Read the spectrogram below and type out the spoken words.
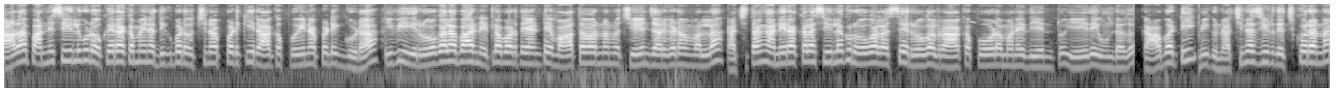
దాదాపు అన్ని సీడ్లు కూడా ఒకే రకమైన దిగుబడి వచ్చినప్పటికీ రాకపోయినప్పటికీ కూడా ఇవి రోగాల బారిన ఎట్లా పడతాయి అంటే వాతావరణంలో చేంజ్ జరగడం వల్ల ఖచ్చితంగా అన్ని రకాల సీడ్లకు రోగాలు వస్తే రోగాలు రాక రాకపోవడం అనేది ఏంటో ఏది ఉండదు. కాబట్టి మీకు నచ్చిన సీడ్ తెచ్చుకోరన్నా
